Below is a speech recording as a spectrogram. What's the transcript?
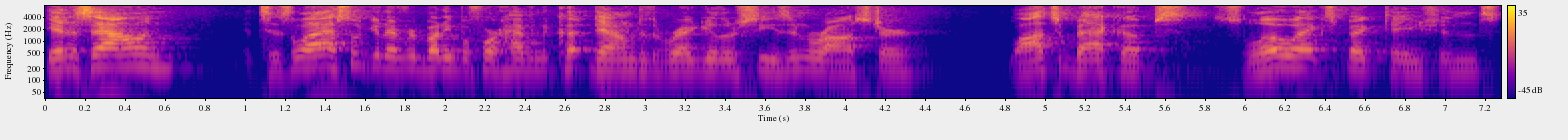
Dennis Allen, it's his last look at everybody before having to cut down to the regular season roster. Lots of backups, slow expectations.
